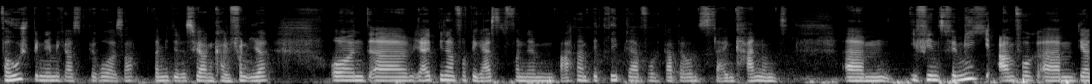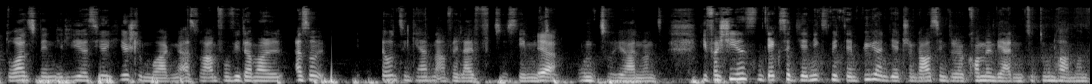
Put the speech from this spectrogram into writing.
verhuscht bin nämlich aus dem Büro, also, damit ich das hören kann von ihr. Und äh, ja, ich bin einfach begeistert von dem Bachmann-Betrieb, der einfach da bei uns sein kann. Und ähm, ich finde es für mich einfach ähm, die Autoren, den Elias Hirschelmorgen, also einfach wieder mal, also bei uns in Kärnten einfach live zu sehen ja. und zu hören. Und die verschiedensten Texte, die ja nichts mit den Büchern, die jetzt schon da sind oder kommen werden, zu tun haben. Und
